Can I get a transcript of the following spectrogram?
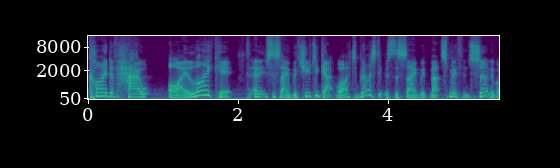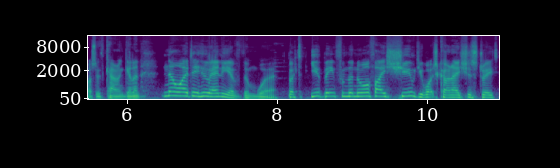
kind of how I like it. And it's the same with Ncuti Gatwa. To be honest, it was the same with Matt Smith and certainly was with Karen Gillan. No idea who any of them were. But you being from the north, I assumed you watched Coronation Street.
